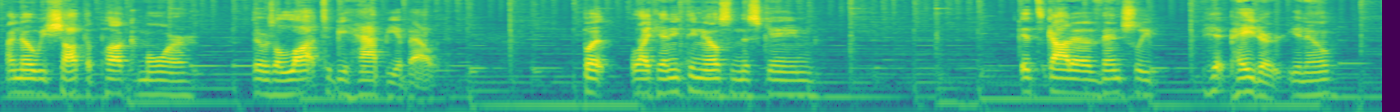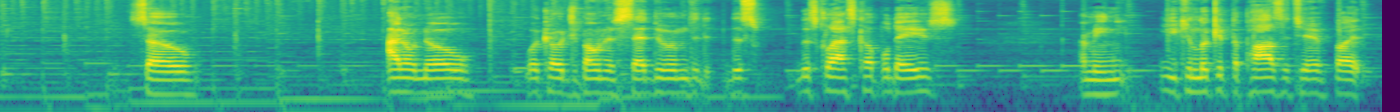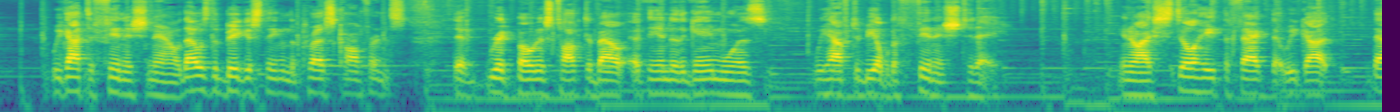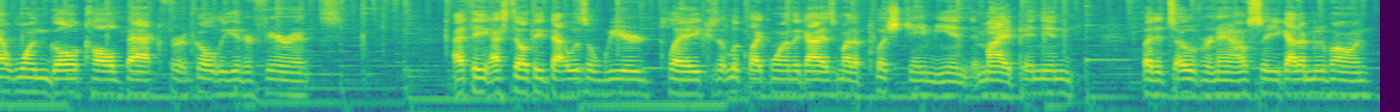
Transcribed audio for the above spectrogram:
I know we shot the puck more. There was a lot to be happy about. But like anything else in this game, it's got to eventually hit pay dirt, you know? So, I don't know what Coach Bowness said to him this this last couple days. I mean, you can look at the positive, but we got to finish now. That was the biggest thing in the press conference that Rick Bowness talked about at the end of the game was we have to be able to finish today. You know, I still hate the fact that we got that one goal called back for goalie interference. I think I still think that was a weird play because it looked like one of the guys might have pushed Jamie in, in my opinion. But it's over now, so you got to move on.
